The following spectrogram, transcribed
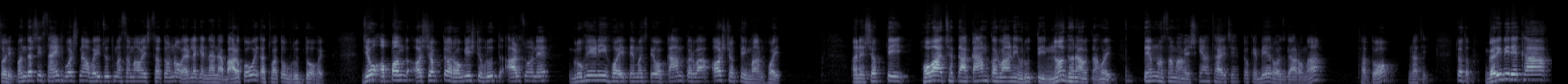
સોરી, પંદરથી સાઠ વર્ષના વય જૂથમાં સમાવેશ થતો ન હોય, એટલે કે નાના બાળકો હોય અથવા તો વૃદ્ધો હોય. જેઓ અપંગ, અશક્ત રોગિષ્ઠ વૃદ્ધ, આળસુ અને ગૃહિણી હોય તેમજ તેઓ કામ કરવા અશક્તિમાન હોય. અને શક્તિ હોવા છતાં કામ કરવાની વૃત્તિ ન ધરાવતા હોય, તેમનો સમાવેશ ક્યાં થાય છે? તો કે બેરોજગારોમાં થતો નથી. ચોથો, ગરીબી રેખા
